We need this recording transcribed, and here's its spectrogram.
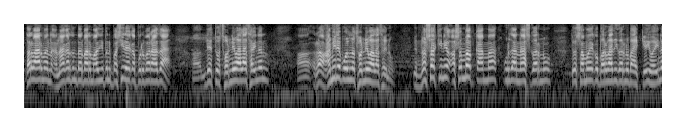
दरबारमा नागार्जुन दरबारमा अझै पनि बसिरहेका पूर्व राजा अ, ले त्यो छोड्नेवाला छैनन्। र हामीले बोल्न छोड्नेवाला छैनौँ। यो नसकिने असम्भव काममा ऊर्जा नाश गर्नु त्यो समयको बर्बादी गर्नु बाहेक केही होइन।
